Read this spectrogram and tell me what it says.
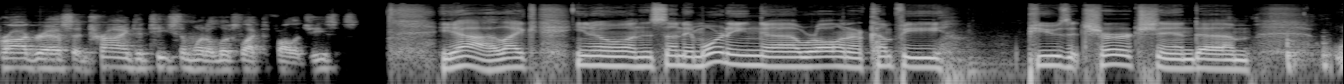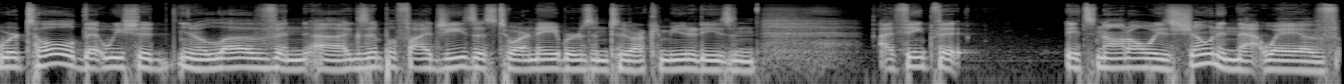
progress and trying to teach them what it looks like to follow Jesus. Yeah, like you know, on Sunday morning, uh, we're all in our comfy pews at church, and um, we're told that we should, you know, love and uh, exemplify Jesus to our neighbors and to our communities. And I think that it's not always shown in that way of,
